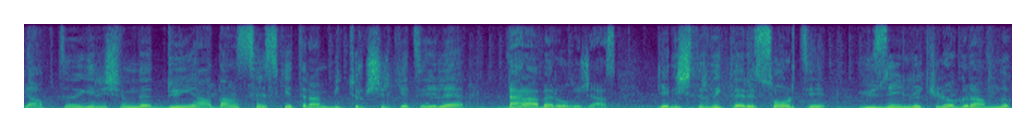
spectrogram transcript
yaptığı girişimde dünyadan ses getiren bir Türk şirketiyle beraber olacağız. Geliştirdikleri sorti 150 kilogramlık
